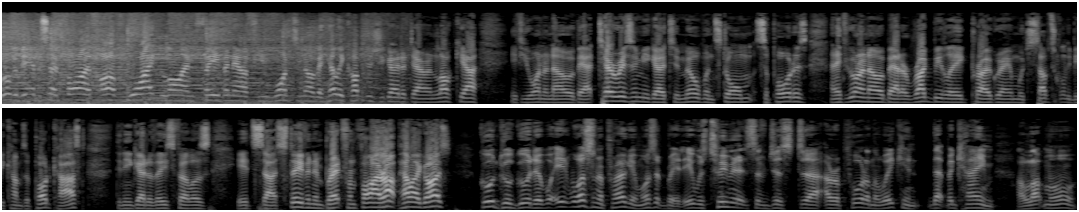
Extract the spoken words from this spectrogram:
Welcome to episode 5 of White Line Fever. Now, if you want to know about helicopters, you go to Darren Lockyer. If you want to know about terrorism, you go to Melbourne Storm supporters. And if you want to know about a rugby league program, which subsequently becomes a podcast, then you go to these fellas. It's uh, Stephen and Brett from Fire Up. Hello, guys. Good, good, good. It, it wasn't a program, was it, Brett? It was two minutes of just uh, a report on the weekend that became a lot more.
